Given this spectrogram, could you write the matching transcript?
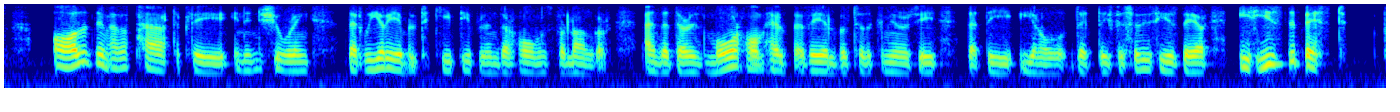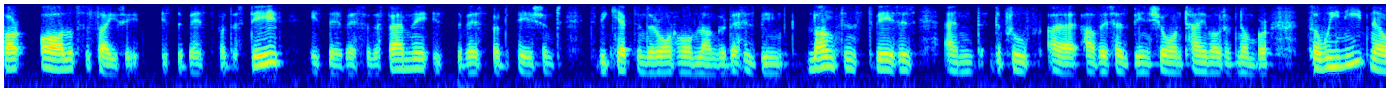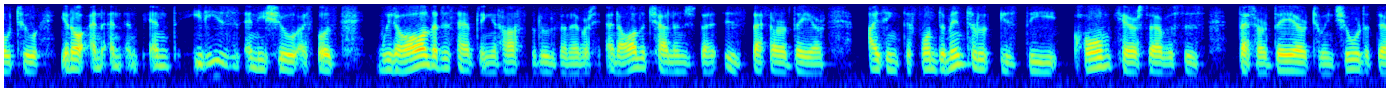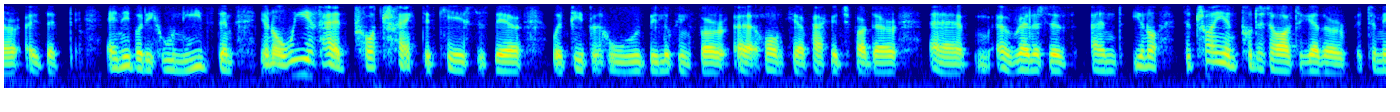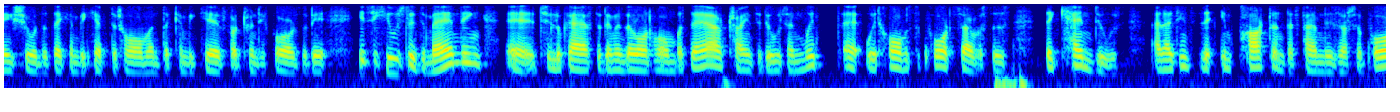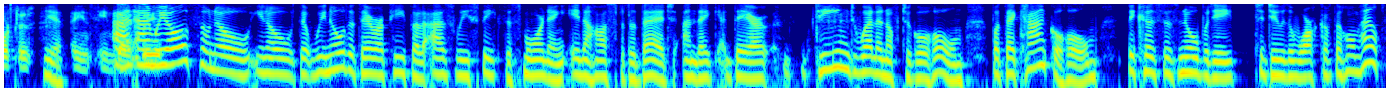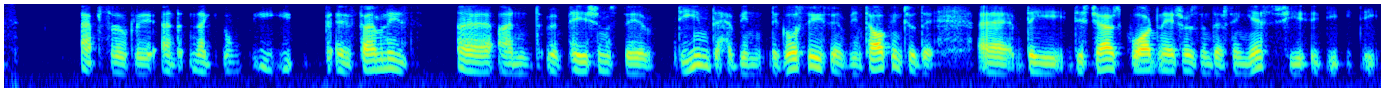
all of them have a part to play in ensuring that we are able to keep people in their homes for longer and that there is more home help available to the community that the you know that the facility is there. It is the best for all of society. It's the best for the state. It's the best for the family. It's the best for the patient to be kept in their own home longer. That has been long since debated and the proof uh, of it has been shown time out of number. So we need now to you know and and and, and it is an issue i suppose with all that is happening in hospitals and everything, and all the challenge that is that are there, I think the fundamental is the home care services that are there to ensure that there uh, that anybody who needs them. You know, we have had protracted cases there with people who would be looking for a home care package for their uh, relative, and you know, to try and put it all together to make sure that they can be kept at home and that can be cared for 24 hours a day. It's hugely demanding uh, to look after them in their own home, but they are trying to do it, and with uh, with home support services, they can do it. And I think it's important that families are supported. Yeah. In, in and, and we also know, you know, that we know that there are people, as we speak this morning, in a hospital bed, and they they are deemed well enough to go home, but they can't go home because there's nobody to do the work of the home helps. Absolutely, and like uh, families uh, and patients, they are deemed, they have been negotiated, have been talking to the uh, the discharge coordinators, and they're saying yes, she,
